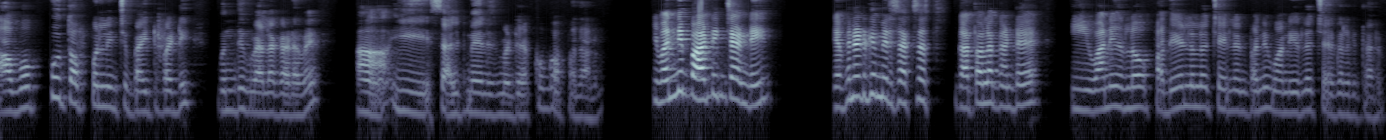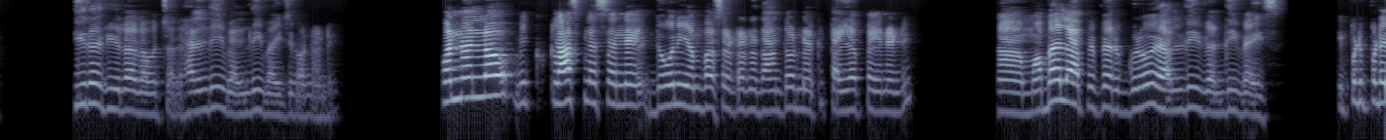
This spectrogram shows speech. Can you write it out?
ఆ ఒప్పు తప్పుల నుంచి బయటపడి ముందుకు వెళ్ళగడమే ఈ సెల్ఫ్ మేనేజ్మెంట్ యొక్క గొప్పదనం. ఇవన్నీ పాటించండి. డెఫినెట్గా మీరు సక్సెస్ గతంలో కంటే ఈ వన్ ఇయర్లో పదేళ్ళలో చేయలేని పని వన్ ఇయర్లో చేయగలుగుతారు. హీరో హీరోలో వచ్చారు హెల్దీ వెల్దీ వైజ్గా ఉండండి. వన్ నెలలో మీకు క్లాస్ ప్లస్ అనే ధోని అంబాసిడర్ అన్న దాంతో నాకు టైఅప్ అయ్యానండి. నా మొబైల్ యాప్ పేరు గ్రో హెల్దీ వెల్దీ వైజ్. ఇప్పుడిప్పుడే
